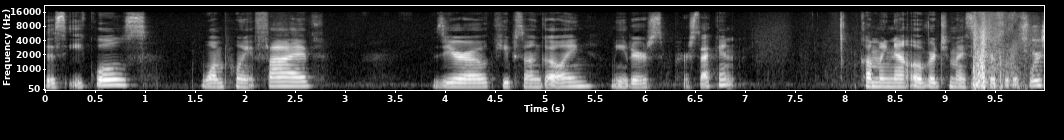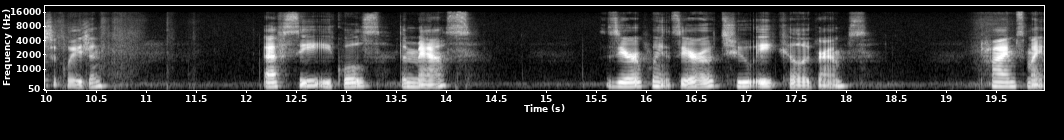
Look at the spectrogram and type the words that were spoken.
This equals 1.5, 0 keeps on going, meters per second. Coming now over to my centripetal force equation. Fc equals the mass 0.028 kilograms times my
